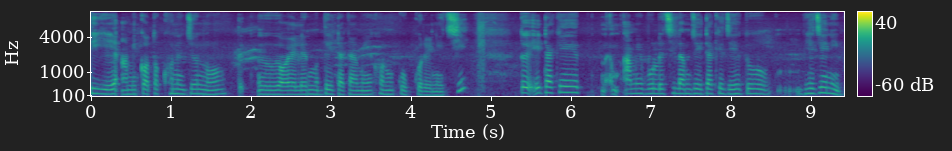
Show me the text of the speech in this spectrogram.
দিয়ে আমি কতক্ষণের জন্য অয়েলের মধ্যে এটাকে আমি এখন কুক করে নিচ্ছি। তো এটাকে, আমি বলেছিলাম যে এটাকে যেহেতু ভেজে নিব,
